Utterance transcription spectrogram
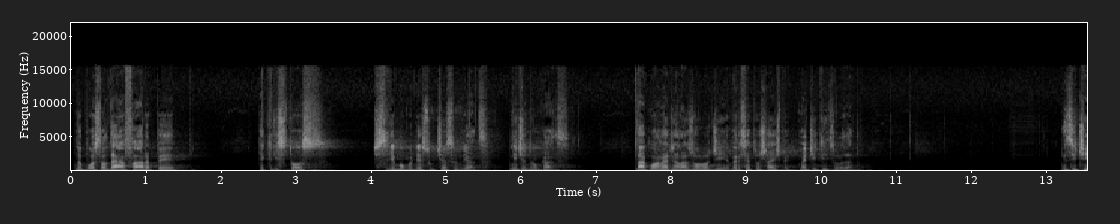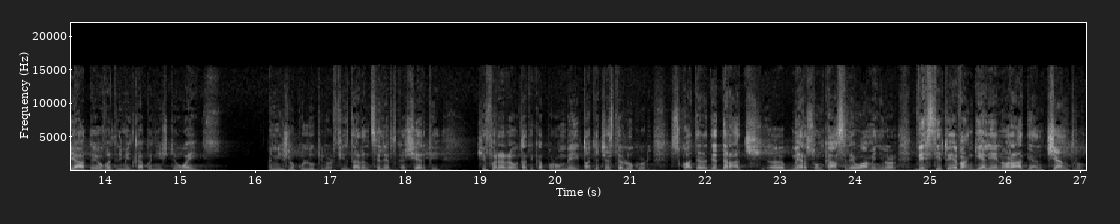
Nu poți să-L dai afară pe, pe Hristos și să te bucuri de succes în viață. Nici într-un caz. Dar acum mergem la zoologie, versetul 16. Mai citiți-l odată. Zice, iată, eu vă trimit ca pe niște oi în mijlocul lupilor. Fiți dar înțelepți ca șerpii și fără răutate ca porumbei. Toate aceste lucruri, scoaterea de dragi, uh, mersul în casele oamenilor, vestitul Evangheliei în Oradea, în centru,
